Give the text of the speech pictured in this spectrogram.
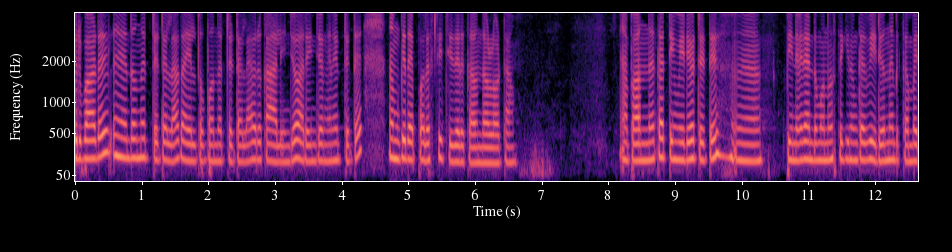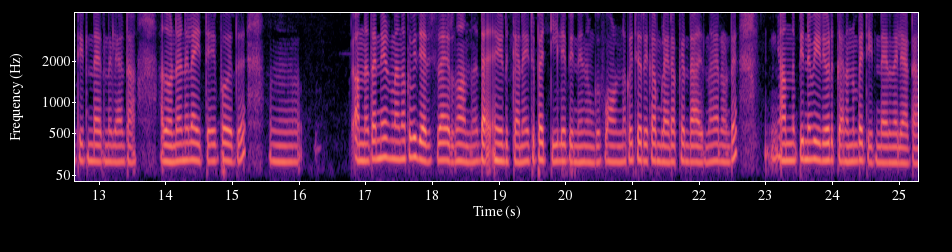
ഒരുപാട് ഇതൊന്നും ഇട്ടിട്ടില്ല. തയ്യൽ തുപ്പൊന്നും ഇട്ടിട്ടില്ല. ഒരു കാലിഞ്ചോ അരയിഞ്ചോ അങ്ങനെ ഇട്ടിട്ട് നമുക്ക് ഇതേപോലെ സ്റ്റിച്ച് ചെയ്തെടുക്കാവുന്നതുള്ളൂ കേട്ടോ. അപ്പോൾ അന്ന് കട്ടിങ് വീഡിയോ ഇട്ടിട്ട് പിന്നെ രണ്ട് മൂന്ന് ദിവസത്തേക്ക് നമുക്ക് വീഡിയോ ഒന്നും എടുക്കാൻ പറ്റിയിട്ടുണ്ടായിരുന്നില്ല കേട്ടോ. അതുകൊണ്ടാണ് ലൈറ്റായി പോയത്. അന്ന് തന്നെ ഇടണമെന്നൊക്കെ വിചാരിച്ചതായിരുന്നു. അന്ന് എടുക്കാനായിട്ട് പറ്റിയില്ല? പിന്നെ നമുക്ക് ഫോണിനൊക്കെ ചെറിയ കംപ്ലൈന്റ് ഒക്കെ ഉണ്ടായിരുന്ന കാരണം അന്ന് പിന്നെ വീഡിയോ എടുക്കാനൊന്നും പറ്റിയിട്ടുണ്ടായിരുന്നില്ല കേട്ടോ.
